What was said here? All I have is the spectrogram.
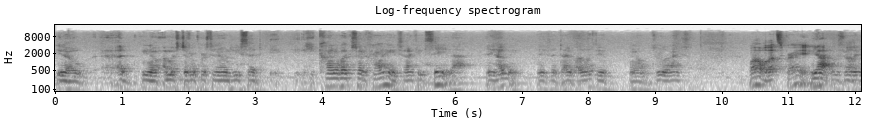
you know, a, you know, a much different person now. And he said, he kind of like started crying. He said, I can see that, and he hugged me. And he said, I, I love you. You know, it's really nice. Wow, well that's great. Yeah, it was really.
